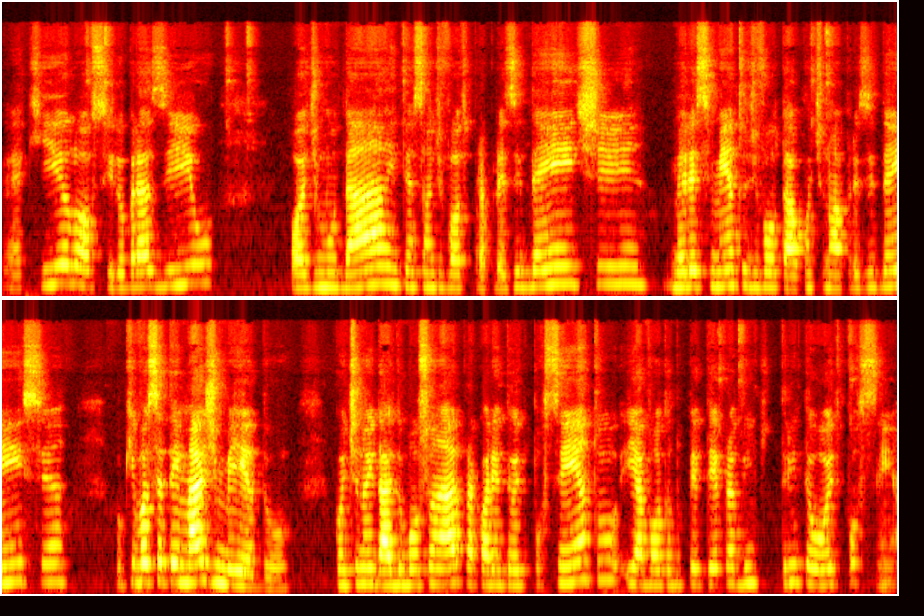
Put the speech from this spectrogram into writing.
É aquilo, Auxílio Brasil, pode mudar, intenção de voto para presidente, merecimento de voltar a continuar a presidência. O que você tem mais medo? Continuidade do Bolsonaro para 48% e a volta do PT para 38%.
